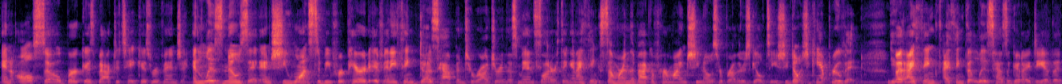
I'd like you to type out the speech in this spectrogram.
And also, Burke is back to take his revenge. And Liz knows it, and she wants to be prepared if anything does happen to Roger in this manslaughter thing. And I think somewhere in the back of her mind, she knows her brother's guilty. She don't, she can't prove it, but I think, I think that Liz has a good idea that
